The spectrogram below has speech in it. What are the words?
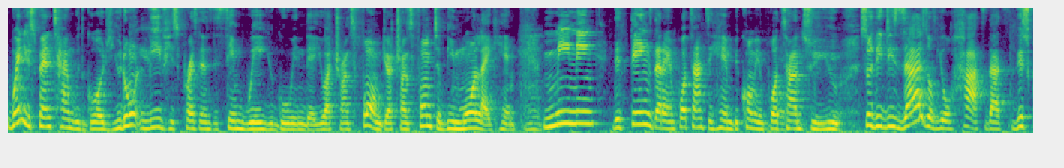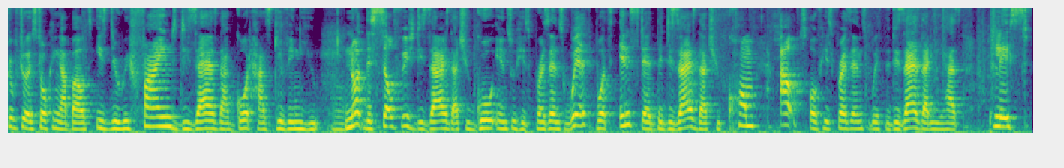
when you spend time with God, you don't leave His presence the same way you go in there. You are transformed. You are transformed to be more like Him, mm. meaning the things that are important to Him become important to you. So, the desires of your heart that this scripture is talking about is the refined desires that God has given you, mm. not the selfish desires that you go into His presence with, but instead the desires that you come out of His presence with, the desires that He has placed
